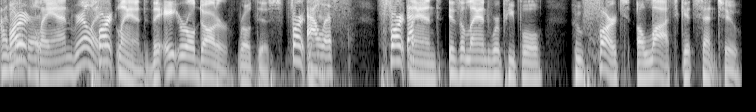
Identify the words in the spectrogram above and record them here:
I love it. Fartland, really? Fartland. The eight year old daughter wrote this. Fartland. Alice. Fartland is a land where people who fart a lot get sent to.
